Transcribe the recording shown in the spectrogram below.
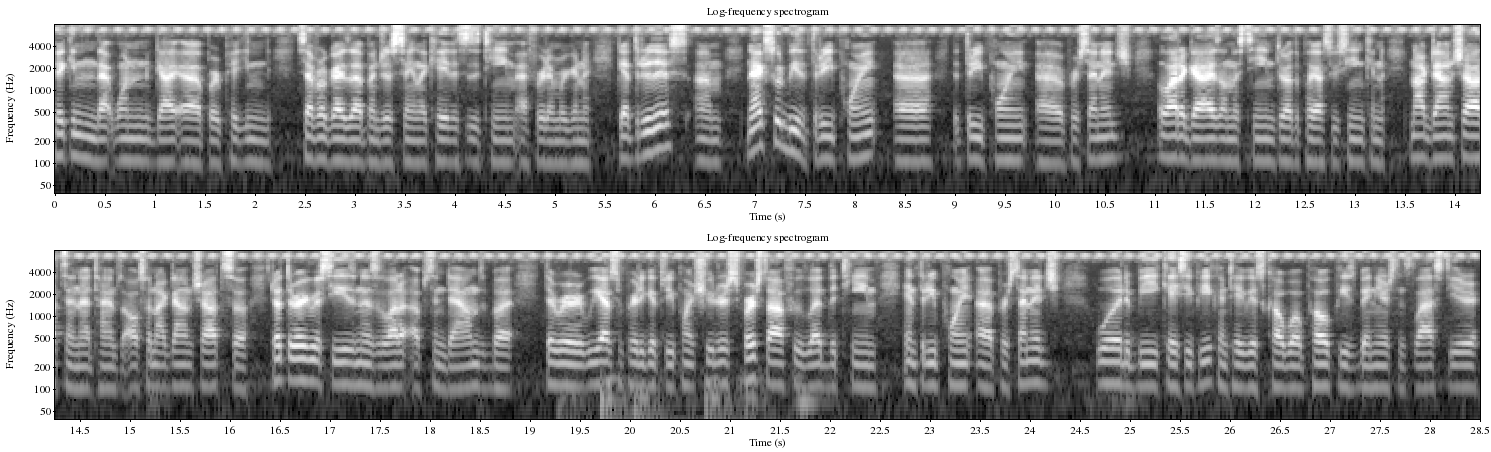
picking that one guy up or picking several guys up and just saying like, hey, this is a team effort, and we're gonna get through this. Um, next would be the three point, uh, the three point uh, percentage. A lot of guys on this team throughout the playoffs we've seen can knock down shots and at times also knock down shots. So throughout the regular season, there's a lot of ups and downs, but there were we have some pretty good three point shooters. First off, who led the team in three point uh, percentage would be KCP, Kentavious Caldwell Pope. He's been here since last year.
